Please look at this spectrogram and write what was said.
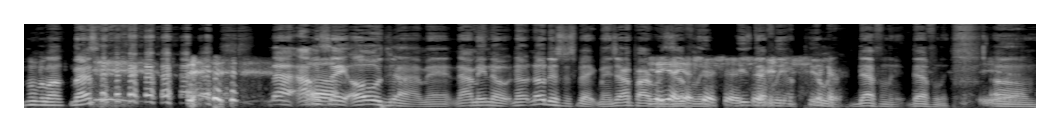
Move along. That's, nah, I would Uh, say old John, man. Nah, I mean, no, no, no disrespect, man. John Piper Yeah, yeah, yeah, definitely. sure, sure, he's sure, definitely a killer. Definitely, definitely. Um,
